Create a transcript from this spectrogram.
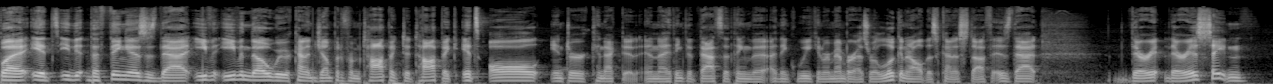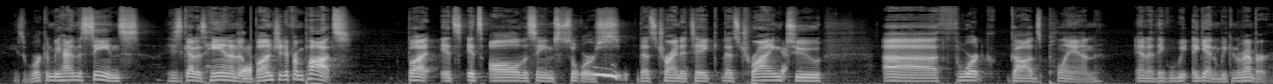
but it's the thing is is that even even though we were kind of jumping from topic to topic, it's all interconnected, and I think that that's the thing that I think we can remember as we're looking at all this kind of stuff is that there there is Satan. He's working behind the scenes. He's got his hand in a bunch of different pots, but it's it's all the same source that's trying to take that's trying to uh, thwart God's plan. And I think we again we can remember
